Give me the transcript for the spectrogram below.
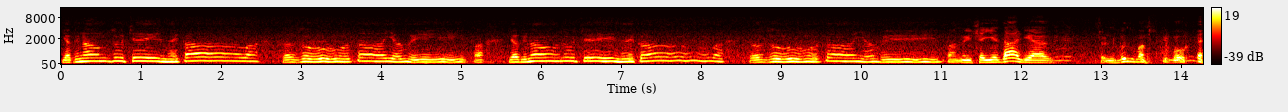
як нам зучить Микала, та золотая липа, як нам зучить Микала, та золотая липа. Ну і ще є далі, а то не буду вам співати.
